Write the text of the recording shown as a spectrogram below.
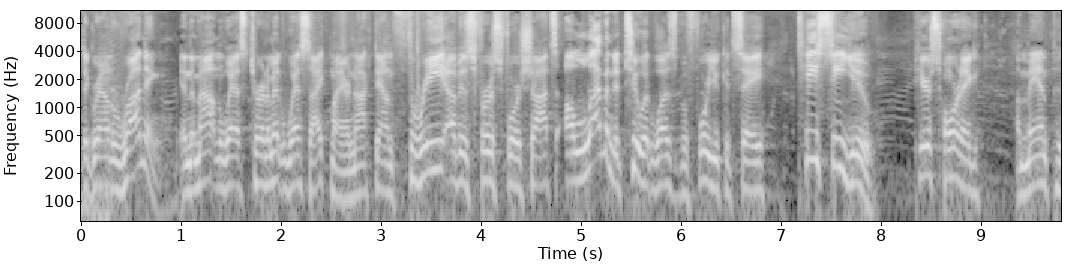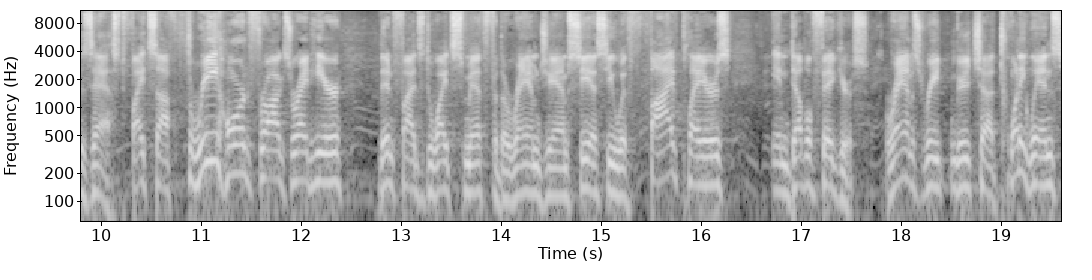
The ground running in the Mountain West tournament. Wes Eikmeier knocked down three of his first four shots. 11 to 2 it was before you could say TCU. Pierce Hornung, a man possessed, fights off three horned frogs right here, then fights Dwight Smith for the Ram Jam. CSU with five players in double figures. Rams reach, reach uh, 20 wins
